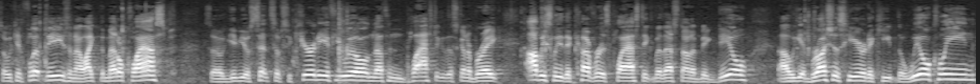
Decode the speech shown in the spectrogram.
so we can flip these and I like the metal clasp. So give you a sense of security, if you will, nothing plastic that's gonna break. Obviously the cover is plastic, but that's not a big deal. Uh, we get brushes here to keep the wheel clean.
